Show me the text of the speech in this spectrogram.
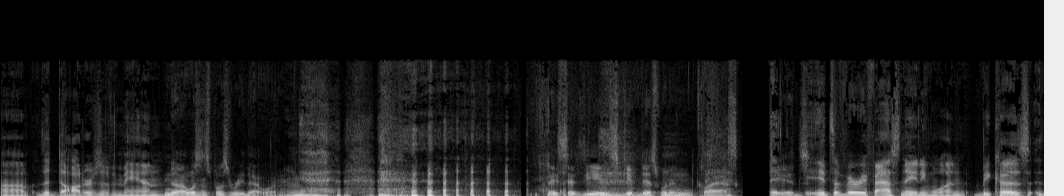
um, the daughters of man? no i wasn't supposed to read that one they said you skip this one in class kids it's a very fascinating one because uh,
